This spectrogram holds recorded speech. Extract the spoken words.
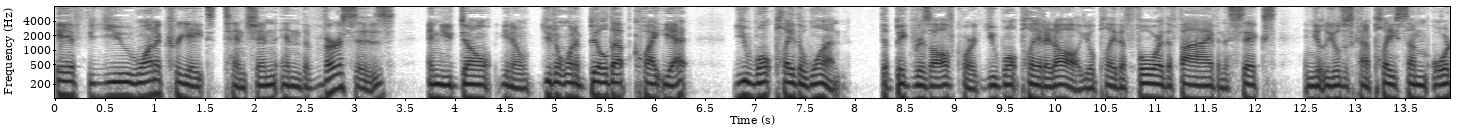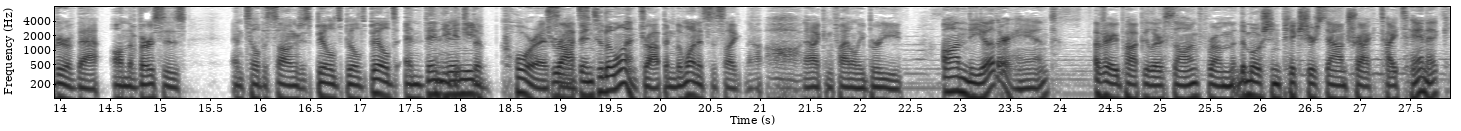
if you want to create tension in the verses and you don't, you know, you don't want to build up quite yet, you won't play the one, the big resolve chord. You won't play it at all. You'll play the four, the five, and the six, and you'll you'll just kind of play some order of that on the verses until the song just builds, builds, builds, and then you then get you to the chorus. and Drop into the one. drop into the one. It's just like, oh, now I can finally breathe. On the other hand, a very popular song from the motion picture soundtrack Titanic,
